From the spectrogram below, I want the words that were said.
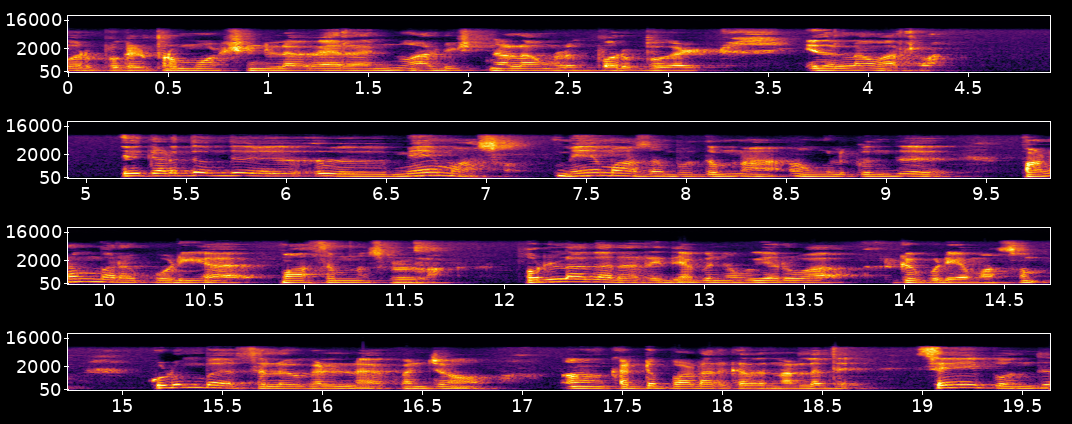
பொறுப்புகள் ப்ரொமோஷனில் வேறு இன்னும் அடிஷ்னலாக உங்களுக்கு பொறுப்புகள் இதெல்லாம் வரலாம். இதுக்கடுத்து வந்து மே மாதம் மே மாதம் பார்த்தோம்னா அவங்களுக்கு வந்து பணம் வரக்கூடிய மாதம்னு சொல்லலாம். பொருளாதார ரீதியாக கொஞ்சம் உயர்வாக இருக்கக்கூடிய மாதம் குடும்ப செலவுகளில் கொஞ்சம் கட்டுப்பாடாக இருக்கிறது நல்லது. சேமிப்பு வந்து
